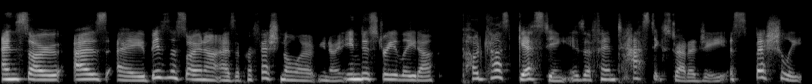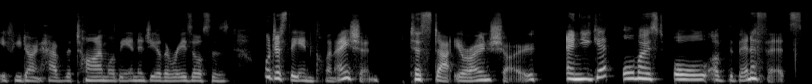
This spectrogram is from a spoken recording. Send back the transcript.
And so, as a business owner, as a professional, or, you know, an industry leader, podcast guesting is a fantastic strategy, especially if you don't have the time or the energy or the resources or just the inclination to start your own show and you get almost all of the benefits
